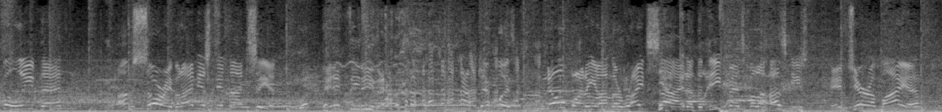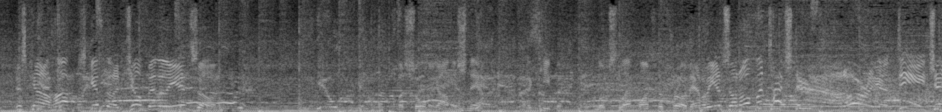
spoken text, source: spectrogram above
believe that? I'm sorry, but I just did not see it. Well, they didn't see it either. there was nobody on the right side of the defense for the Huskies, and Jeremiah just kind of hopped, skipped, and a jump into the end zone. Masoli on the snap, gotta keep it. Looks left, wants to throw. Down to the end zone, open touchdown! Oregon, DJ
